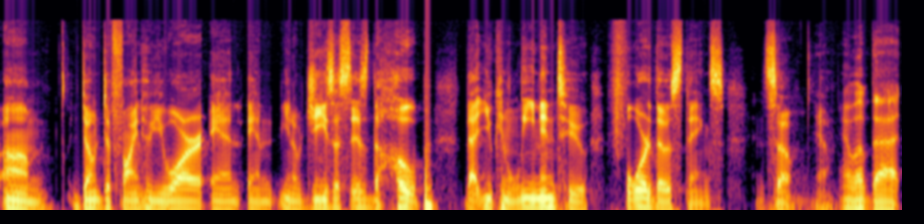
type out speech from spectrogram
um, don't define who you are, and and you know Jesus is the hope that you can lean into for those things. And so, yeah, I love that.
